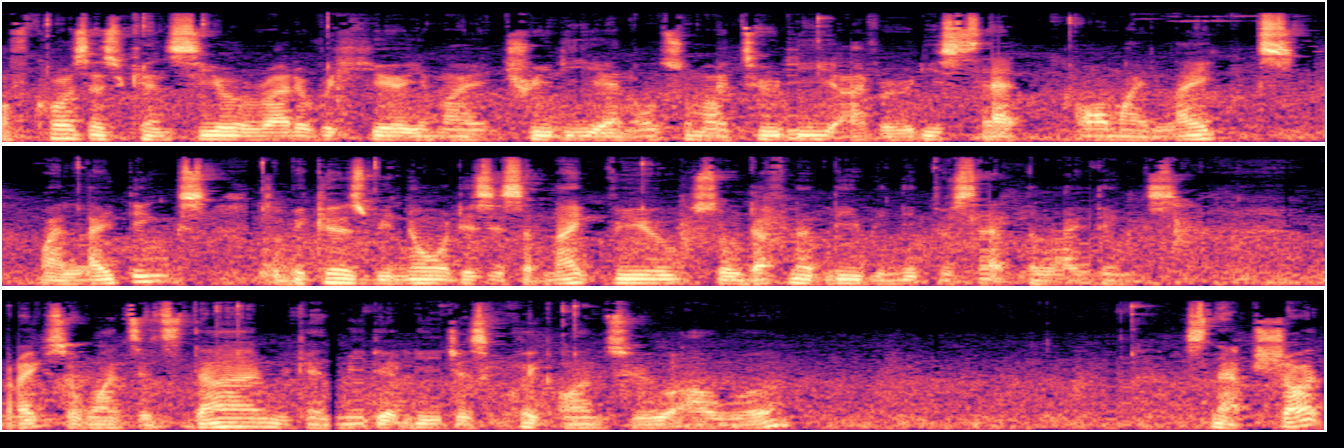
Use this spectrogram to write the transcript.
of course as you can see right over here in my 3d and also my 2d I've already set all my lights my lightings. So because we know this is a night view so definitely we need to set the lightings. Right so once it's done we can immediately just click onto our snapshot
